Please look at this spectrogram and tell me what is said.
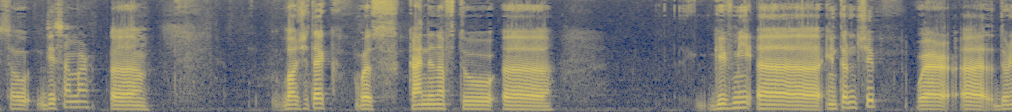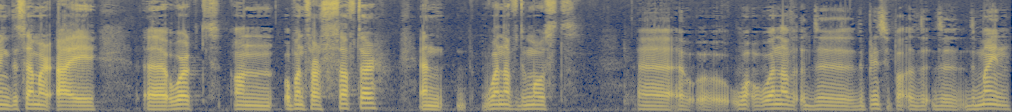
So this summer, uh, Logitech was kind enough to uh, give me an internship where uh, during the summer I uh, worked on open source software, and one of the most uh, one of the the principal the, the, the main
